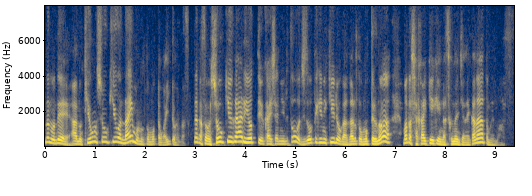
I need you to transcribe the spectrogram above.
なので、あの、基本昇給はないものと思った方がいいと思います。なんかその昇給があるよっていう会社にいると、自動的に給料が上がると思ってるのは、まだ社会経験が少ないんじゃないかなと思います。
